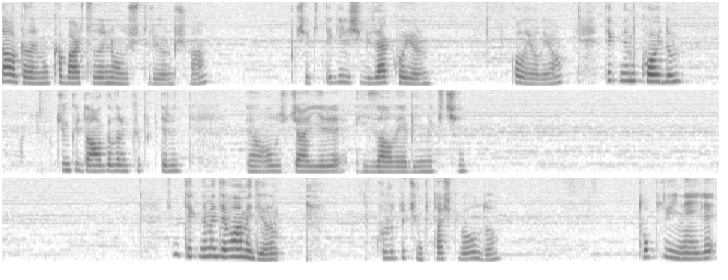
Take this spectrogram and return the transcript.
dalgalarımın kabartılarını oluşturuyorum şu an. Bu şekilde gelişi güzel koyuyorum. Kolay oluyor. Teknemi koydum. Çünkü dalgaların, köpüklerin oluşacağı yeri hizalayabilmek için. Şimdi tekneme devam ediyorum. Kurudu çünkü taş gibi oldu. Toplu iğne ile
